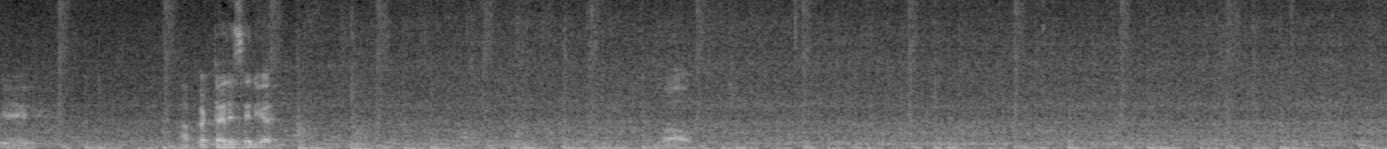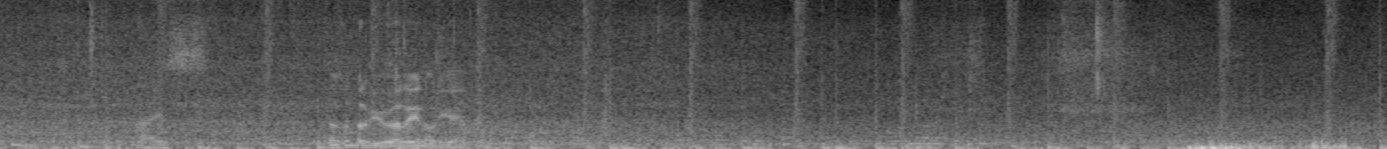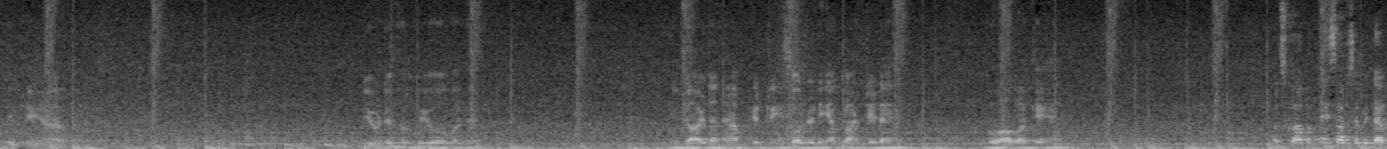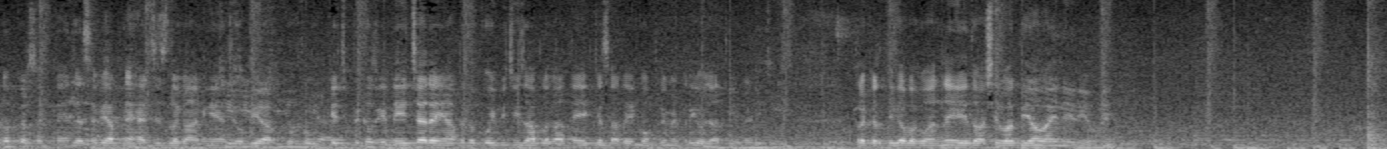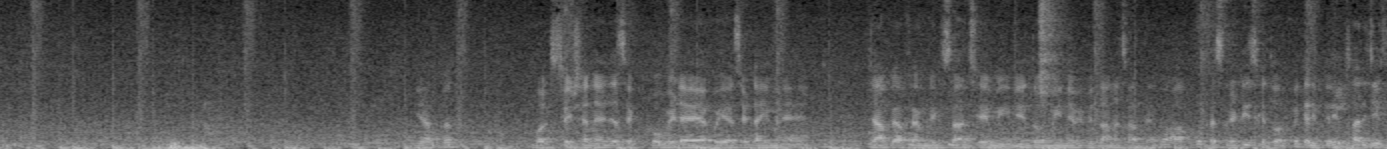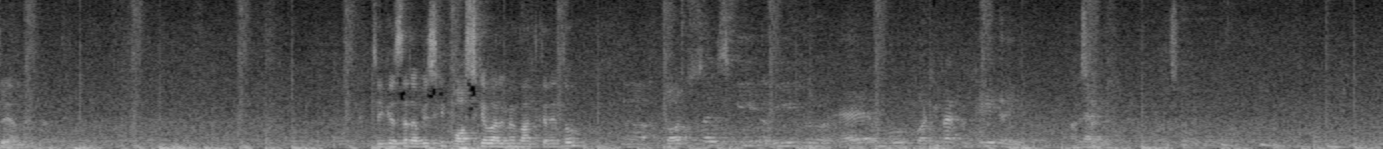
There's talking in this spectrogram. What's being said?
ये आपका टेरेस एरिया है? कितना सुंदर व्यू है रेन हो रही है यहाँ पे। ब्यूटीफुल व्यू ओवर है ये गार्डन है, आपके ट्रीज ऑलरेडी यहाँ प्लांटेड हैं। उसको आप अपने हिसाब से भी डेवलप कर सकते हैं जैसे भी आपने हेजेस लगानी है जो भी आपको फ्रूट के बिकॉज़ ये नेचर है यहाँ पे तो कोई भी चीज़ आप लगाते हैं एक के साथ एक कॉम्प्लीमेंट्री हो जाती है लड़ी प्रकृति का भगवान ने ये तो आशीर्वाद दिया हुआ है इन एरियो में। ये आपका वर्क स्टेशन है जैसे कोविड है या कोई ऐसे टाइम है जहाँ पे आप फैमिली के साथ छः महीने दो महीने भी बिताना चाहते हैं तो आपको फैसिलिटीज़ के तौर पे करीब करीब सारी चीज़ें यहाँ मिल जाती हैं। ठीक है सर अब इसकी कॉस्ट के बारे में बात करें तो। कॉस्ट सर इसकी अभी जो है वो फोर्टी फाइव फिफ्टी के करीब है। अच्छा अच्छा।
